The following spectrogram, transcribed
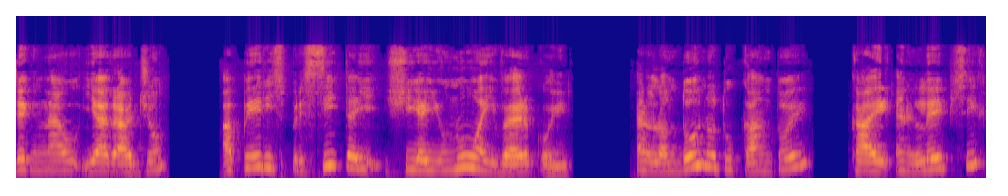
degnau jaraĝo aperis presitai ŝiaj unuai vercoi. en Londono du cantoi cae en Leipzig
